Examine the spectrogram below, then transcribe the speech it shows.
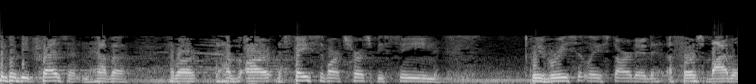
simply be present and have a have our have our the face of our church be seen. We've recently started a first Bible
